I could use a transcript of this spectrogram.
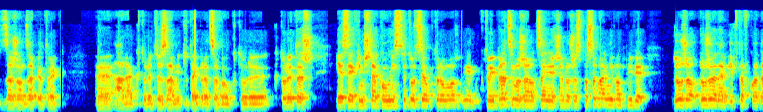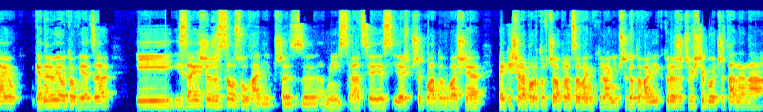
zarządza Piotrek e, Arak, który też z nami tutaj pracował, który, który też jest jakimś taką instytucją, którą, której pracę można oceniać na różne sposoby, ale niewątpliwie dużo, dużo energii w to wkładają, generują tą wiedzę i, i zdaje się, że są słuchani przez administrację. Jest ileś przykładów właśnie jakichś raportów czy opracowań, które oni przygotowali, które rzeczywiście były czytane na,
